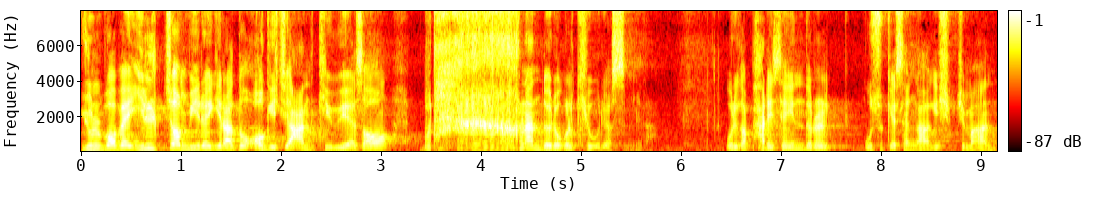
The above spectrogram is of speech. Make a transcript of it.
율법의 1.1핵이라도 어기지 않기 위해서 무단한 노력을 기울였습니다. 우리가 바리새인들을 우습게 생각하기 쉽지만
